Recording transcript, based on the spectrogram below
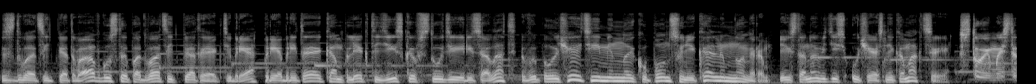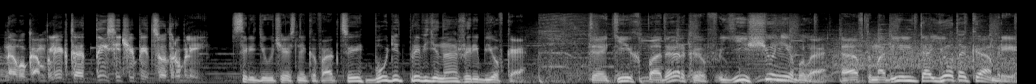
С 25 августа по 25 октября, приобретая комплект дисков студии «Рисалат», вы получаете именной купон с уникальным номером и становитесь участником акции. Стоимость одного комплекта – 1500 рублей. Среди участников акции будет проведена жеребьевка. Таких подарков еще не было. Автомобиль Toyota Camry,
